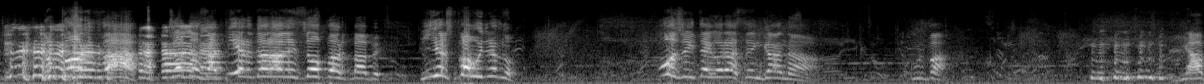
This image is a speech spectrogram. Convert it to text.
ucieczkę? No kurwa! Co to za pierdolony support mamy? Nie spałuj drewno! Użyj tego Rasengana! Kurwa! Ja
